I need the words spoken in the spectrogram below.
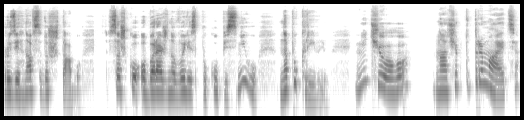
розігнався до штабу. Сашко обережно виліз по купі снігу на покрівлю. Нічого, начебто тримається.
